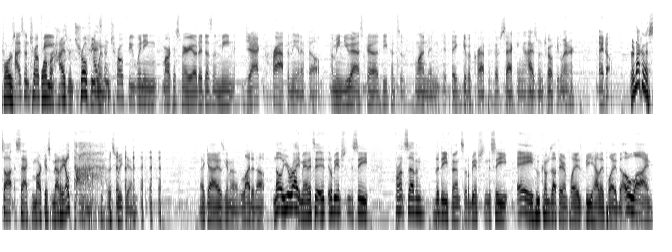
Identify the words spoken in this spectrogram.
For, Heisman Trophy former Heisman Trophy Heisman winning. Trophy winning Marcus Mariota doesn't mean jack crap in the NFL. I mean, you ask a defensive lineman if they give a crap if they're sacking a Heisman Trophy winner. They don't. They're not going to sa- sack Marcus Mariota this weekend. that guy is going to light it up. No, you're right, man. It's it, it'll be interesting to see front seven, the defense. It'll be interesting to see a who comes out there and plays, b how they play. The O line,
